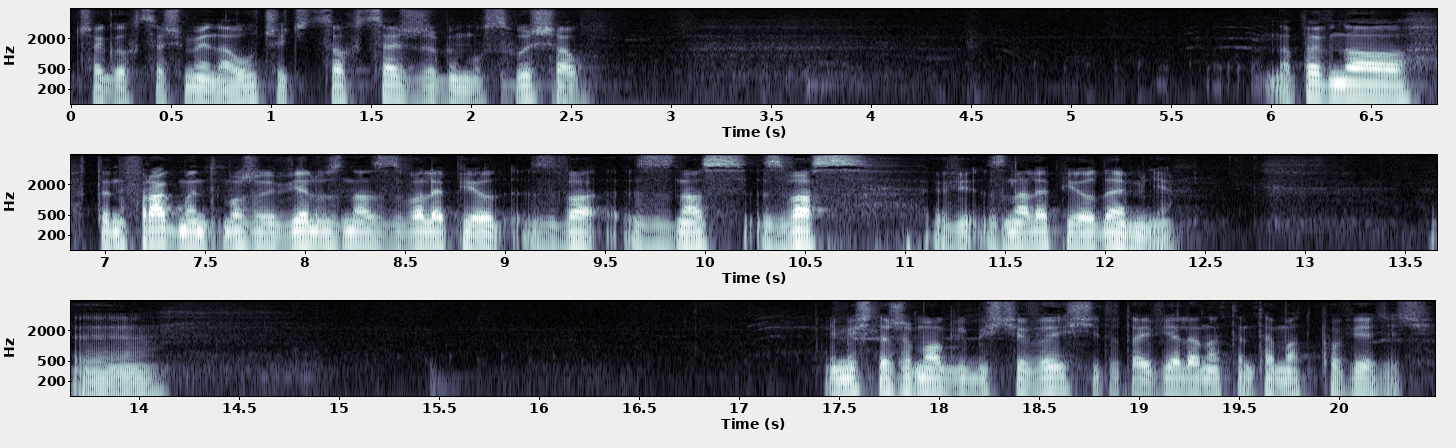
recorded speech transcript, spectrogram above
czego chcesz mnie nauczyć, co chcesz, żebym usłyszał. Na pewno ten fragment może wielu z nas zna lepiej, z, z Was zna lepiej ode mnie. E, I myślę, że moglibyście wyjść i tutaj wiele na ten temat powiedzieć.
